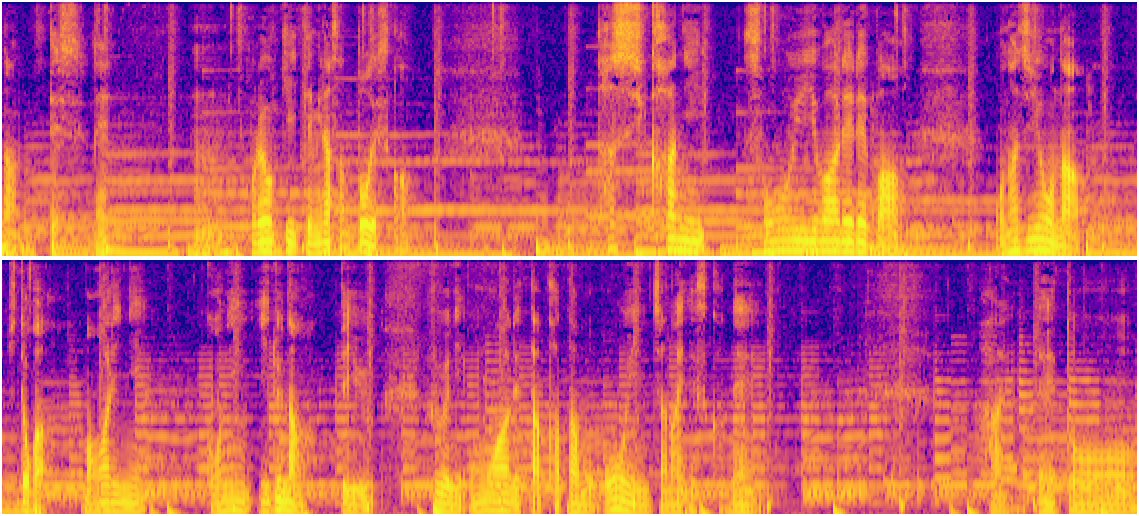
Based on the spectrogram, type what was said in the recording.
なんですね。うん、これを聞いて皆さんどうですか？確かにそう言われれば同じような人が周りに5人いるなっていう風に思われた方も多いんじゃないですかね。はい。えっ、ー、と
